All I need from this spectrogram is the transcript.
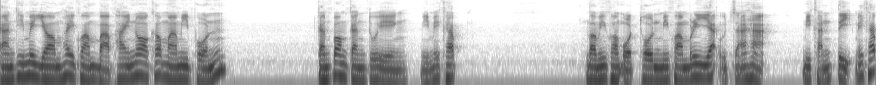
การที่ไม่ยอมให้ความบาปภายนอกเข้ามามีผล การป้องกันตัวเองมีไหมครับ เรามีความอดทน มีความริยะอุตสาหะ มีขันติไหมครับ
